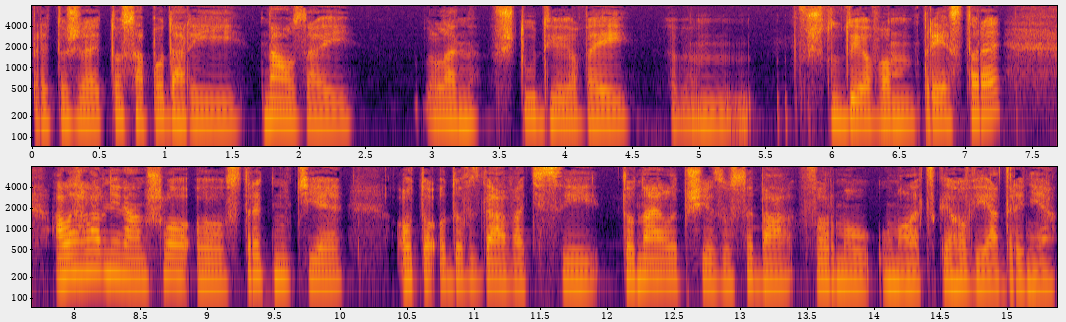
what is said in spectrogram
pretože to sa podarí naozaj len v štúdiovej v študiovom priestore, ale hlavne nám šlo o stretnutie, o to odovzdávať si to najlepšie zo seba formou umeleckého vyjadrenia.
